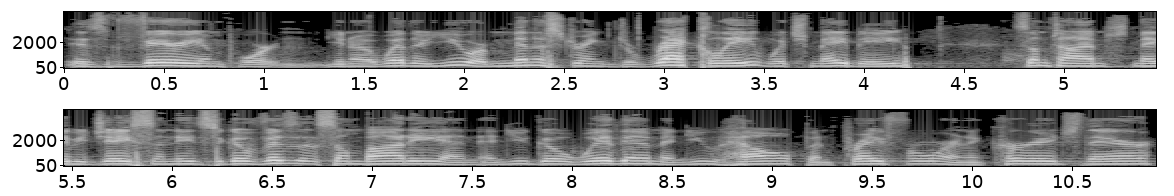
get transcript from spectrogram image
is very important. You know, whether you are ministering directly, which may be sometimes maybe Jason needs to go visit somebody and, and you go with him and you help and pray for and encourage there.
